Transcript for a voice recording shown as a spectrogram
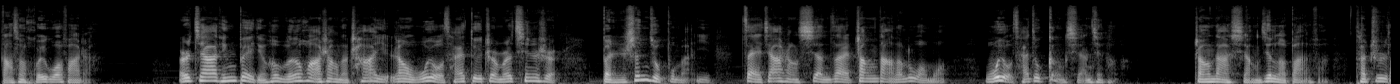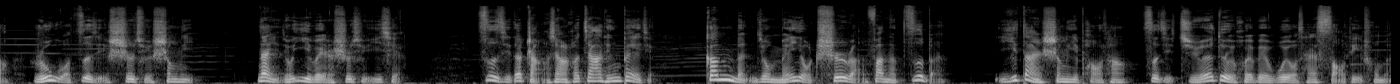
打算回国发展。而家庭背景和文化上的差异，让吴有才对这门亲事本身就不满意，再加上现在张大的落寞，吴有才就更嫌弃他了。张大想尽了办法。他知道，如果自己失去生意，那也就意味着失去一切。自己的长相和家庭背景，根本就没有吃软饭的资本。一旦生意泡汤，自己绝对会被吴有才扫地出门。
